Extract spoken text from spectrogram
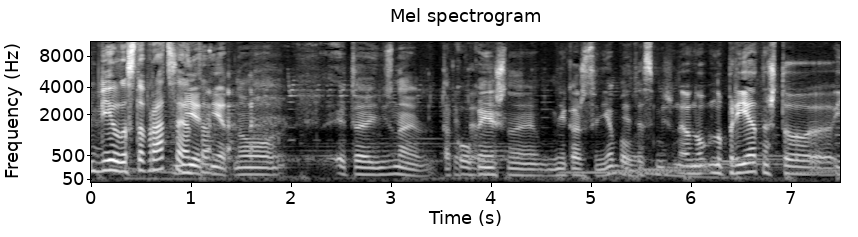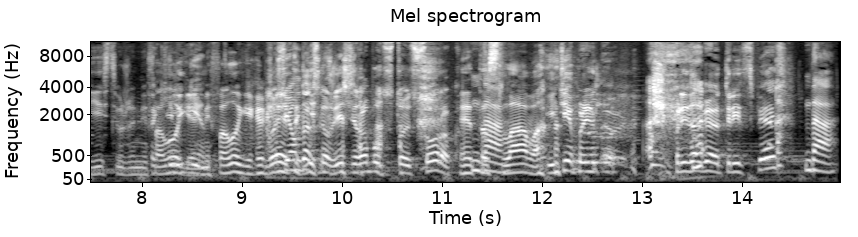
Било, сто процентов. Нет, нет, но это, не знаю, такого, Это- конечно, мне кажется, не было. Это смешно. Но, но приятно, что есть уже мифология. Мифология То есть какая-то я вам так есть. скажу, если работа стоит 40, Это Да. слава. и тебе предлагают 35, Да.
